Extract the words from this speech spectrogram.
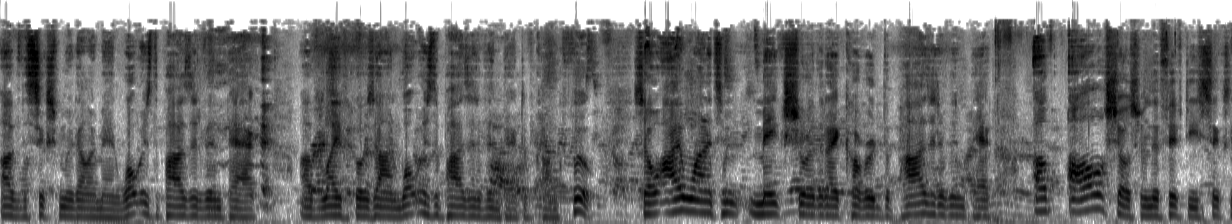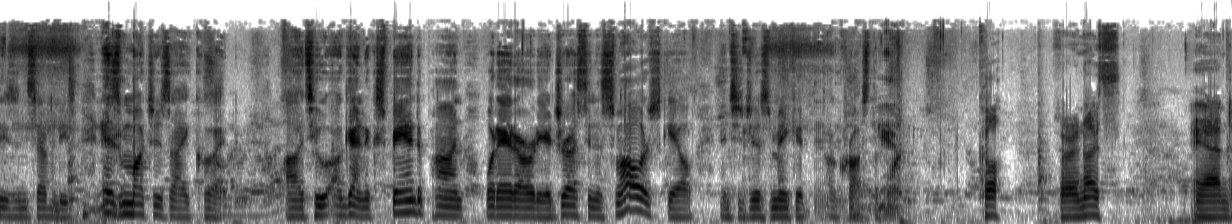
of the Six Million Dollar Man, what was the positive impact of Life Goes On, what was the positive impact of Kung Fu. So I wanted to make sure that I covered the positive impact of all shows from the 50s, 60s, and 70s as much as I could uh, to again expand upon what I had already addressed in a smaller scale and to just make it across the board. Cool. Very nice. And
